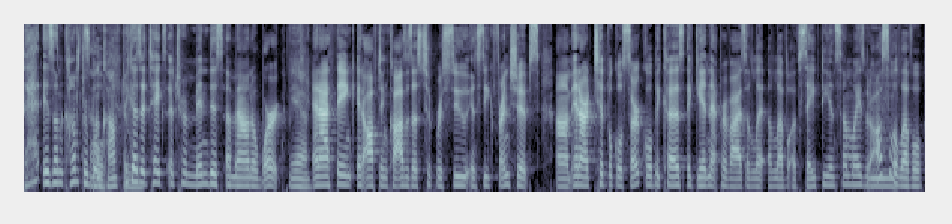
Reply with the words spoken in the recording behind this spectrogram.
that is uncomfortable, uncomfortable. because it takes a tremendous amount of work. Yeah. And I think it often causes us to pursue and seek friendships um, in our typical circle because, again, that provides a, le- a level of safety in some ways, but also a Mm. level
